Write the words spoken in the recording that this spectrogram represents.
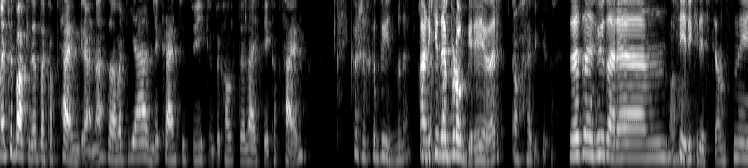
Men tilbake til dette kapteingreiene. Det hadde vært jævlig kleint hvis du gikk rundt og kalte Leif i kaptein. Kanskje jeg skal begynne med det. Er det ikke det bloggere gjør? Å, herregud. Du vet, Hun derre um, Siri Kristiansen i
